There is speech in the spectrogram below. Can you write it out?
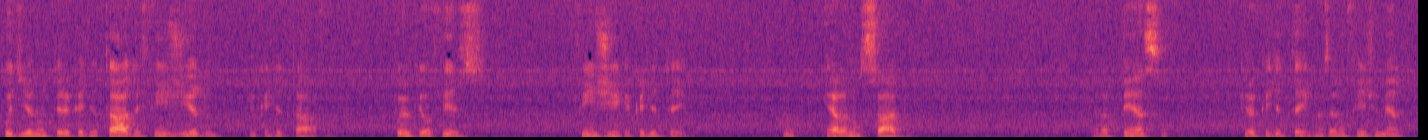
Podia não ter acreditado e fingido que acreditava. Foi o que eu fiz. Fingi que acreditei. Ela não sabe. Ela pensa que eu acreditei, mas era um fingimento.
